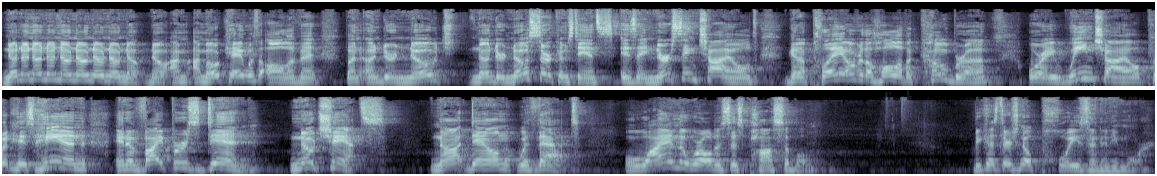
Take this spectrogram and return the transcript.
no, no, no, no, no, no, no, no, no, no. I'm, I'm okay with all of it, but under no, under no circumstance is a nursing child going to play over the hole of a cobra or a weaned child put his hand in a viper's den. No chance. Not down with that. Well, why in the world is this possible? Because there's no poison anymore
